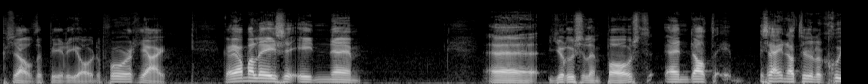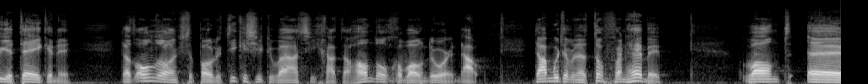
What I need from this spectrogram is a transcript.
dezelfde periode vorig jaar. Kan je allemaal lezen in uh, Jeruzalem Post. En dat zijn natuurlijk goede tekenen. Dat ondanks de politieke situatie gaat de handel gewoon door. Nou, daar moeten we het toch van hebben. Want uh,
